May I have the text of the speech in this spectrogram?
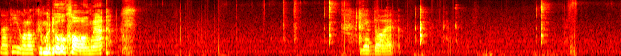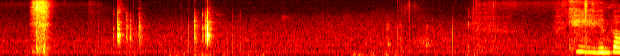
หน้าที่ของเราคือมาดูของนะ เรียบร้อย โอเคงั้น ก็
